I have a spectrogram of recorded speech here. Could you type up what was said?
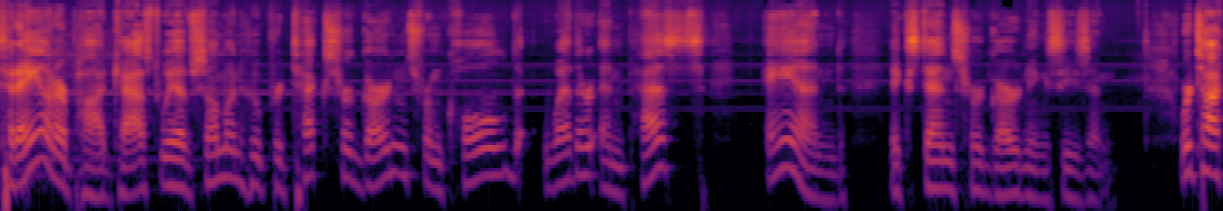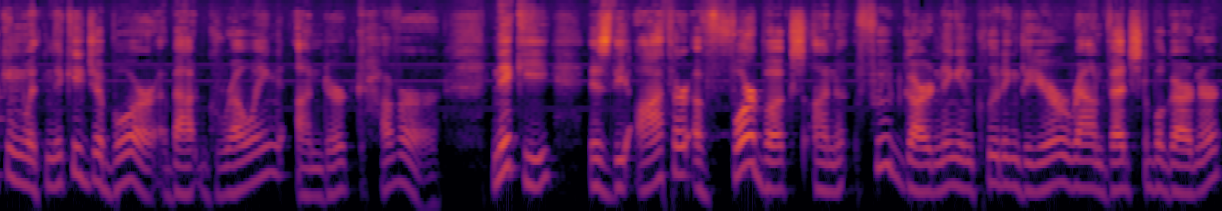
Today on our podcast, we have someone who protects her gardens from cold weather and pests and extends her gardening season. We're talking with Niki Jabbour about growing under cover. Niki is the author of four books on food gardening, including The Year Round Vegetable Gardener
